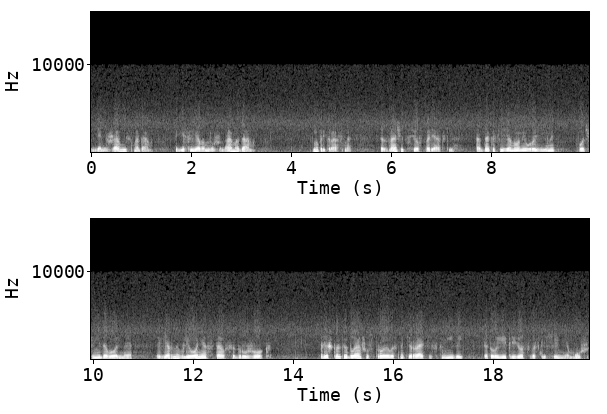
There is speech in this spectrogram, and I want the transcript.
«Я не жалуюсь, мадам. Если я вам нужна, мадам...» «Ну, прекрасно. Значит, все в порядке. Однако физиономия у Розины очень недовольная. Верно, в Лионе остался дружок». Лишь только Бланш устроилась на террасе с книгой, которую ей привез в воскресенье муж,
